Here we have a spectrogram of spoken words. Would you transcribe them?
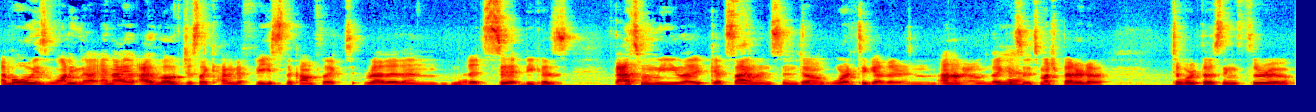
I'm always wanting that. And I, I love just like having to face the conflict rather than let it sit because that's when we like get silenced and don't work together and i don't know like it's, Yeah. it's much better to to work those things through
